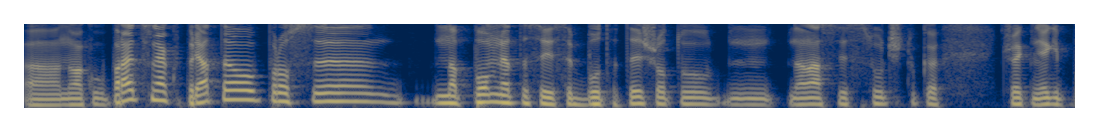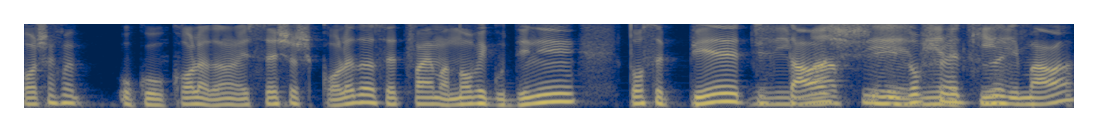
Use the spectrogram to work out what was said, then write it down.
А, но ако го правите с някой приятел, просто се напомняте се и се бутате, защото на нас се случи тук. Човек, ние ги почнахме около коледа, нали, сещаш коледа, след това има нови години, то се пие, ти Занимава ставаш и изобщо не ти се занимава,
